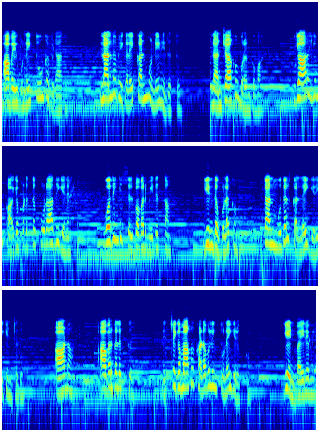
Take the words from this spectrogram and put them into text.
அவை உன்னை தூங்க விடாது. நல்லவைகளை கண்முன்னே நிறுத்து. நன்றாக உறங்குவார் யாரையும் காயப்படுத்தக்கூடாது என ஒதுங்கி செல்பவர் மீதுதான் இந்த உலகம் தன் முதல் கல்லை எரிகின்றது ஆனால் அவர்களுக்கு நிச்சயமாக கடவுளின் துணை இருக்கும். என் வைரமே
